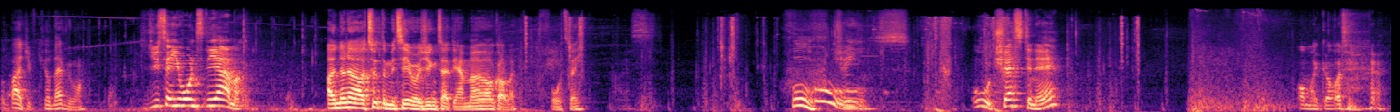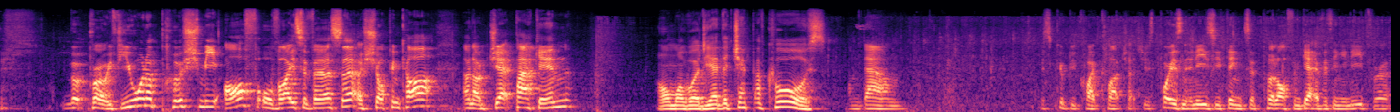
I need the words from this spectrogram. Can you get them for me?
Not bad, you've killed everyone. Did you say you wanted the ammo? Oh, no, no, I took the materials. You can take the ammo. I've got like 40. Nice. Ooh. jeez. Oh, chest in here. Oh my god. Look, bro, if you want to push me off or vice versa, a shopping cart, and I'll jetpack in, Oh my word, yeah, the jet, of course. I'm down. this could be quite clutch actually. This probably isn't an easy thing to pull off and get everything you need for it.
